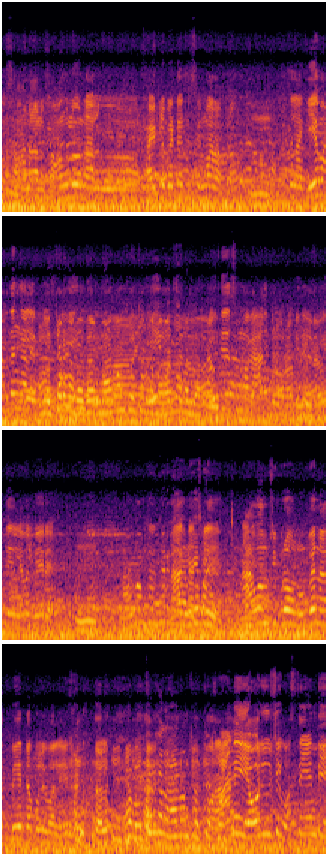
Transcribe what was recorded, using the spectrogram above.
ఒక నాలుగు సాంగ్లు నాలుగు ఫైట్లు పెట్టేసి సినిమా నా బ్రో? అసలు నాకు ఏం అర్థం కాలేదు. రవితేజ సినిమా కాదు బ్రో. రవితేజ రవితేజ లెవెల్ వేరే. నాకు నచ్చలేదు. నాగవంశి బ్రో నువ్వే నాకు బీర్ డబ్బులు ఇవ్వాలి. రాని ఎవరు చూసి వస్తే ఏంటి?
